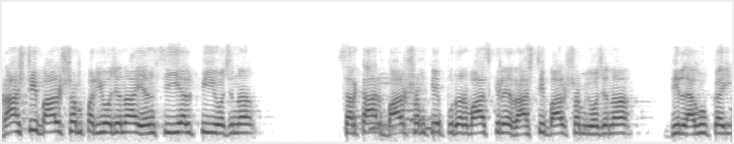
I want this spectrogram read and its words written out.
राष्ट्रीय बाल श्रम परियोजना एनसीएलपी योजना, सरकार बाल श्रम के पुनर्वास के लिए राष्ट्रीय बाल श्रम योजना भी लागू की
